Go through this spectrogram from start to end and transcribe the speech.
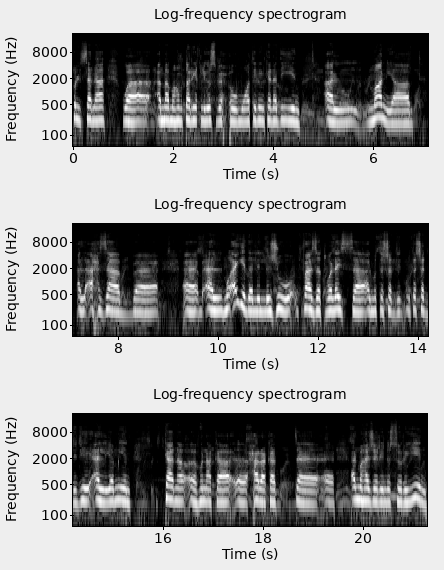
كل سنة وأمامهم طريق ليصبحوا مواطنين كنديين. ألمانيا الأحزاب آه، المؤيدة للجوء فازت وليس المتشدد متشددي اليمين. كان هناك حركة المهاجرين السوريين.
